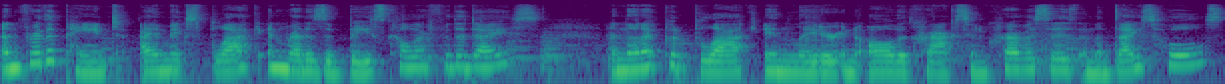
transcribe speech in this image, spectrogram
And for the paint, I mixed black and red as a base color for the dice, and then I put black in later in all the cracks and crevices and the dice holes,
